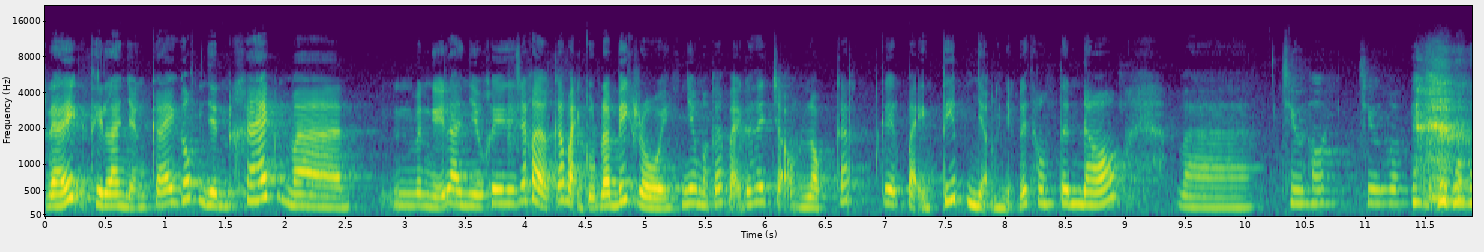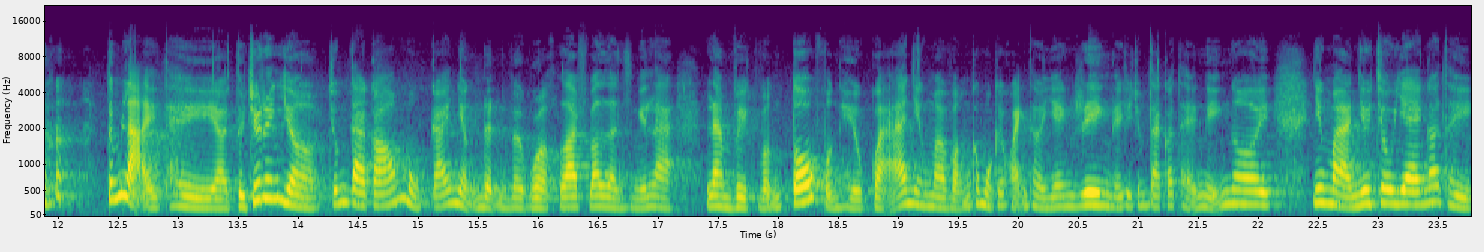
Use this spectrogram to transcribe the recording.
đấy thì là những cái góc nhìn khác mà mình nghĩ là nhiều khi chắc là các bạn cũng đã biết rồi nhưng mà các bạn có thể chọn lọc cách các bạn tiếp nhận những cái thông tin đó và chiêu thôi chiêu thôi tóm lại thì à, từ trước đến giờ chúng ta có một cái nhận định về work-life balance nghĩa là làm việc vẫn tốt, vẫn hiệu quả nhưng mà vẫn có một cái khoảng thời gian riêng để cho chúng ta có thể nghỉ ngơi. Nhưng mà như Châu Giang á, thì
